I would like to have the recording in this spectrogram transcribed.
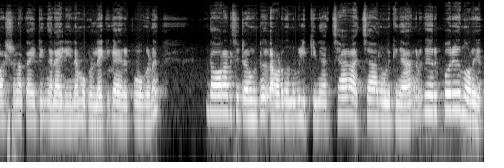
ഭക്ഷണമൊക്കെ ആയിട്ട് ഇങ്ങനെ അലീന്റെ മുകളിലേക്ക് കയറി പോകണ്. ഡോർ അടച്ചിട്ട് അവിടെ നിന്ന് വിളിക്കുന്നത് അച്ഛാ അച്ഛാ എന്ന് വിളിക്കുന്നത് ഞാൻ അങ്ങോട്ട് കയറിപ്പോരു എന്ന് പറയും.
